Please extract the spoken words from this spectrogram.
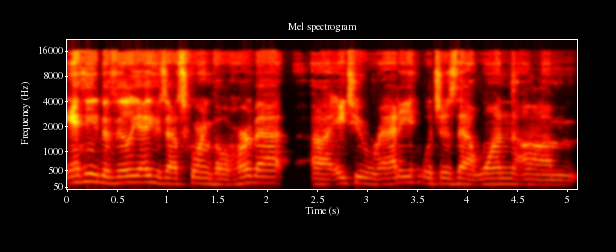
Anthony Beauvillier, who's outscoring Bo Horvat, uh, Aatu Raty, which is that one um,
